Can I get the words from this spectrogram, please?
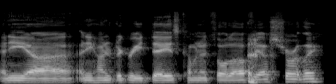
any uh any hundred degree days coming in Philadelphia shortly?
